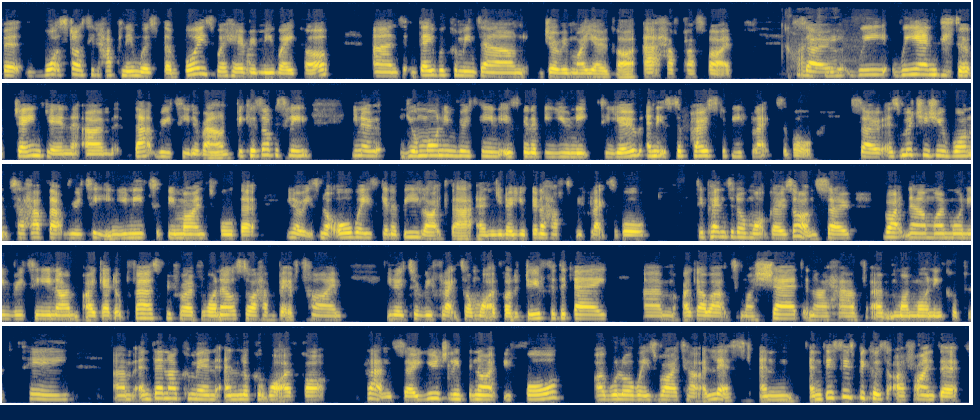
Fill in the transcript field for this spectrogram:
But what started happening was the boys were hearing me wake up and they were coming down during my yoga at half past five Crikey. So we we ended up changing um, that routine around because obviously, you know, your morning routine is going to be unique to you and it's supposed to be flexible. So as much as you want to have that routine, you need to be mindful that you know it's not always going to be like that, and you know you're going to have to be flexible depending on what goes on. So right now, my morning routine, I'm, I get up first before everyone else, so I have a bit of time, you know, to reflect on what I've got to do for the day. Um, I go out to my shed and I have um, my morning cup of tea. Um, and then I come in and look at what I've got planned. So usually the night before, I will always write out a list. And and this is because I find that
